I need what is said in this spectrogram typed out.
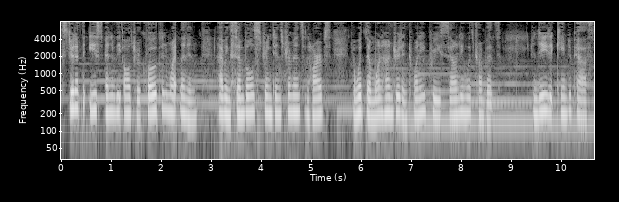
stood at the east end of the altar, clothed in white linen, having cymbals, stringed instruments, and harps, and with them one hundred and twenty priests sounding with trumpets. Indeed, it came to pass,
